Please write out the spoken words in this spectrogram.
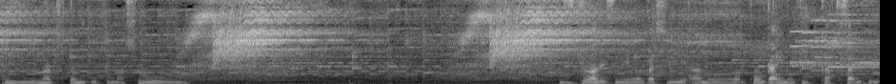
はい、まあちょっと見ていきましょう。実はですね、私、あの、今回のピックアップされてる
